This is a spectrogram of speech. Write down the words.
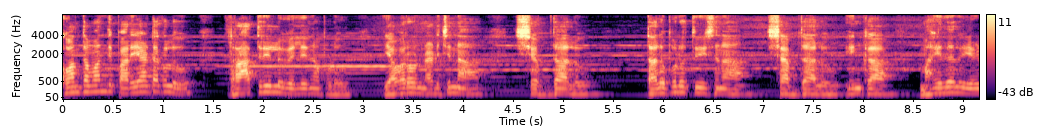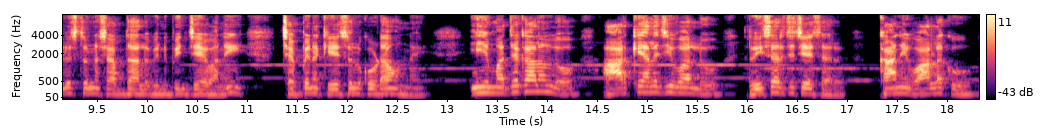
కొంతమంది పర్యాటకులు రాత్రిళ్ళు వెళ్ళినప్పుడు ఎవరో నడిచిన శబ్దాలు తలుపులు తీసిన శబ్దాలు ఇంకా మహిళలు ఏడుస్తున్న శబ్దాలు వినిపించేవని చెప్పిన కేసులు కూడా ఉన్నాయి. ఈ మధ్యకాలంలో ఆర్కియాలజీ వాళ్ళు రీసెర్చ్ చేశారు. కానీ వాళ్ళకు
